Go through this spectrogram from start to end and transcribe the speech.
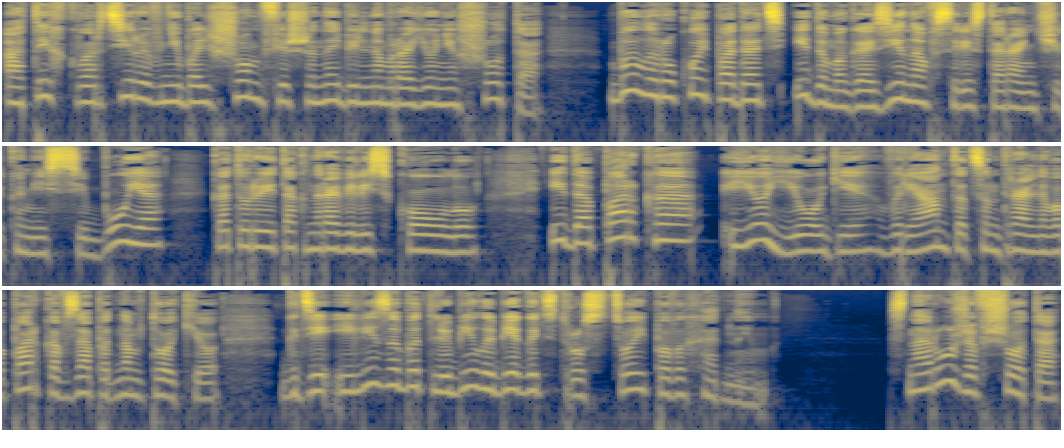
От их квартиры в небольшом фешенебельном районе Шота — было рукой подать и до магазинов с ресторанчиками Сибуя, которые так нравились Коулу, и до парка Йо-Йоги, варианта Центрального парка в западном Токио, где Элизабет любила бегать трусцой по выходным. Снаружи в Шота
